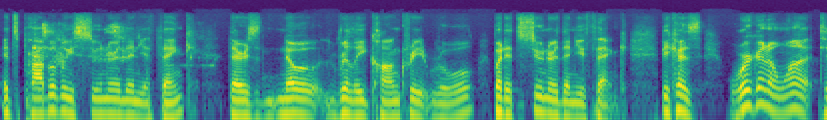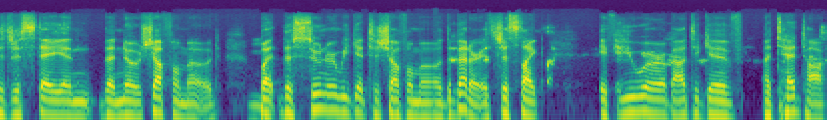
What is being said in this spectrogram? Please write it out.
it's probably sooner than you think there's no really concrete rule, but it's sooner than you think because we're going to want to just stay in the no shuffle mode. Mm. But the sooner we get to shuffle mode, the better. It's just like if you were about to give a TED talk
